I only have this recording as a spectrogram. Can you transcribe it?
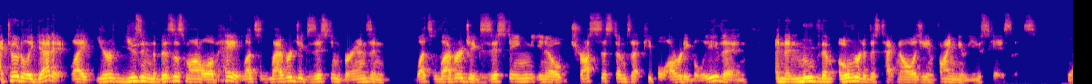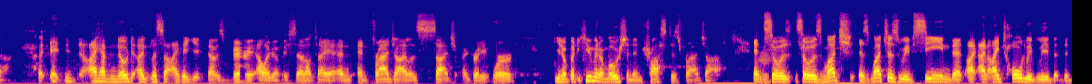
i totally get it. Like you're using the business model of hey let's leverage existing brands and let's leverage existing you know trust systems that people already believe in and then move them over to this technology and find new use cases. Yeah I have no. Listen, I think that was very elegantly said. I'll tell you, and and fragile is such a great word, you know. But human emotion and trust is fragile, and mm-hmm. so as, so as much as much as we've seen that, I, I totally believe that the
